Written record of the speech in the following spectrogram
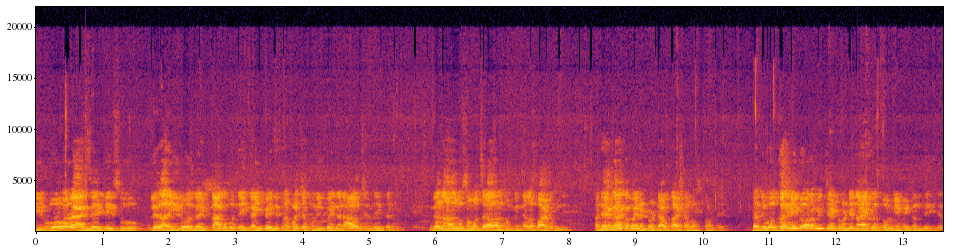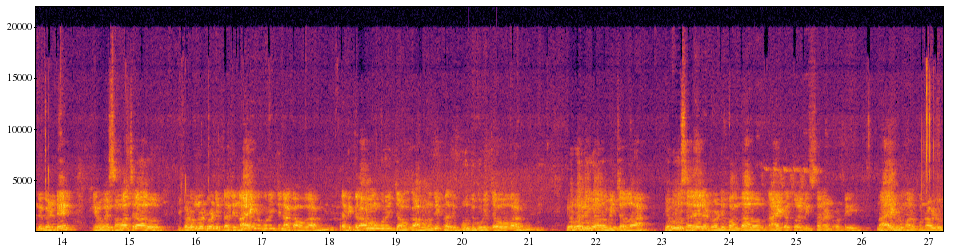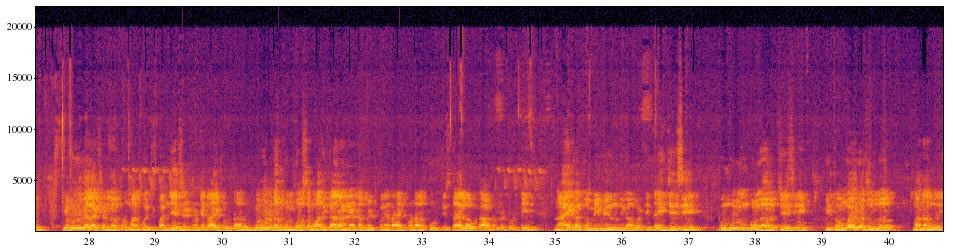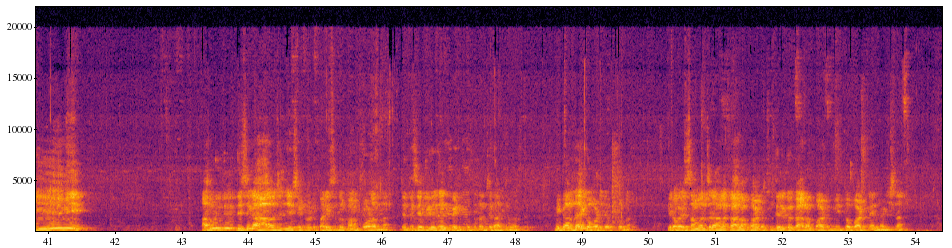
ఈ ఓవర్ యాంగ్జైటీస్ లేదా ఈ రోజు కాకపోతే ఇంక అయిపోయింది ప్రపంచం మునిగిపోయిందని ఆలోచన చేయదండి ఇంకా నాలుగు సంవత్సరాల తొమ్మిది నెలల పాటు ఉంది. అనేక రకమైనటువంటి అవకాశాలు వస్తూ ఉంటాయి. ప్రతి ఒక్కరిని గౌరవించేటువంటి నాయకత్వం మీ మీద ఉంది. ఎందుకంటే ఇరవై సంవత్సరాలు ఇక్కడ ఉన్నటువంటి ప్రతి నాయకుడి గురించి నాకు అవగాహన ఉంది. ప్రతి గ్రామం గురించి అవగాహన ఉంది ప్రతి బూత్ గురించి అవగాహన ఉంది. ఎవరిని గౌరవించాలా ఎవరు సరైనటువంటి పంతాలో నాయకత్వాన్ని ఇస్తున్నటువంటి నాయకుడు మనకున్నాడు? ఎవరు ఎలక్షన్లప్పుడు మనకు వచ్చి పనిచేసేటువంటి నాయకులు ఉన్నారు? ఎవరు డబ్బుల కోసం అధికారాన్ని అడ్డం పెట్టుకునే నాయకులు ఉన్నారు? పూర్తి స్థాయిలో అవగాహన ఉన్నటువంటి నాయకత్వం మీ మీద ఉంది కాబట్టి దయచేసి గుంపులు గుంపులుగా వచ్చేసి ఈ తొంభై రోజుల్లో మనం ఏమి అభివృద్ధి దిశగా ఆలోచన చేసేటువంటి పరిస్థితులు మనం పోవడంలా ఎంతసేపు ఇదే సరిపోయింది పొద్దు నుంచి రాత్రి వరకు? మీకు అందరికీ ఒకటి చెప్తున్నా. ఇరవై సంవత్సరాల కాలం పాటు సుదీర్ఘ కాలం పాటు మీతో పాటు నేను నడిచిన.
